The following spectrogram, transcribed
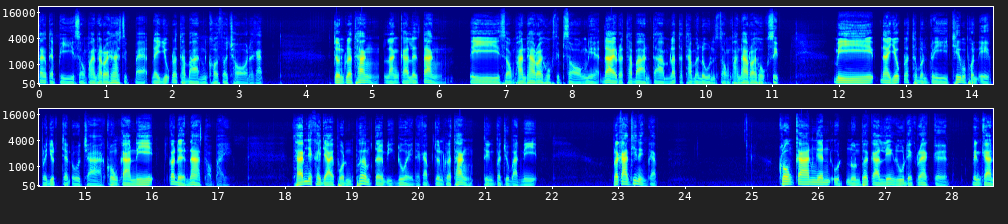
ตั้งแต่ปี 2558 ในยุครัฐบาลคอสชนะครับ จนกระทั่งหลังการเลือกตั้งปี 2562 เนี่ยได้รัฐบาลตามรัฐธรรมนูญ 2560 มีนายกรัฐมนตรี ชื่อว่าพลเอกประยุทธ์จันโอชา โครงการนี้ก็เดินหน้าต่อไป แถมยังขยายผลเพิ่มเติมอีกด้วยนะครับ จนกระทั่งถึงปัจจุบันนี้ ประการที่1ครับ โครงการเงินอุดหนุนเพื่อการเลี้ยงดูเด็กแรกเกิด เป็นการ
